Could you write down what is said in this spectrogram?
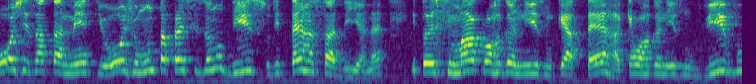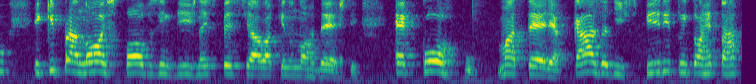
hoje exatamente hoje o mundo está precisando disso, de terra sadia, né? Então esse macroorganismo que é a terra, que é um organismo vivo e que para nós povos indígenas, em especial aqui no Nordeste, é corpo, matéria, casa de espírito. Então a gente está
